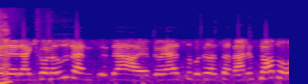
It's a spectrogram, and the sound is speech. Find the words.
Men øh, da jeg gik under uddannelse, der øh, blev jeg altid vurderet til at være lidt snobbet.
